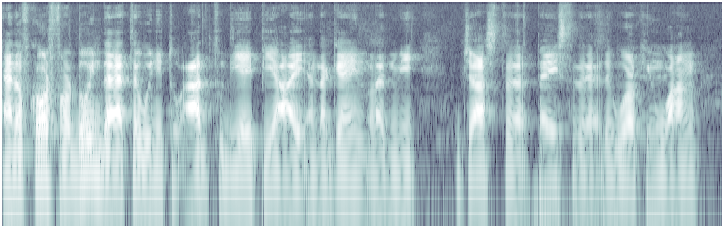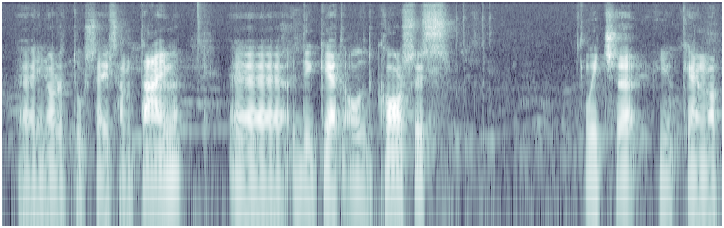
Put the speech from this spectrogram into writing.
And of course, for doing that, we need to add to the API, and again, let me just uh, paste the, the, working one uh, in order to save some time. Uh, the get all courses, which uh, you cannot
